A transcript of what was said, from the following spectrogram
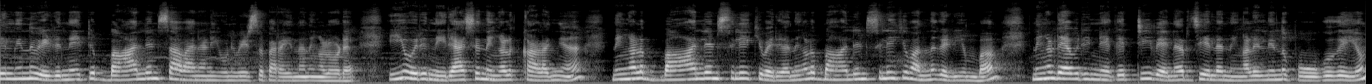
നിരാശയിൽ നിന്ന് എഴുന്നേറ്റ് ബാലൻസ് ആവാനാണ് യൂണിവേഴ്സ് പറയുന്നത് നിങ്ങളോട്. ഈ ഒരു നിരാശ നിങ്ങൾ കളഞ്ഞ് നിങ്ങൾ ബാലൻസിലേക്ക് വരിക. നിങ്ങൾ ബാലൻസിലേക്ക് വന്നു കഴിയുമ്പം നിങ്ങളുടെ ആ ഒരു നെഗറ്റീവ് എനർജി എല്ലാം നിങ്ങളിൽ നിന്ന് പോകുകയും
